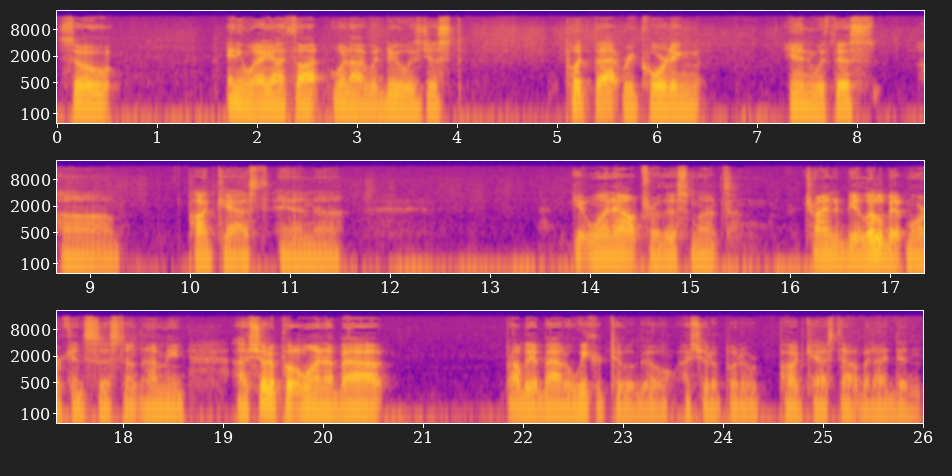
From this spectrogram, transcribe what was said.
So, anyway, I thought what I would do is just put that recording in with this uh, podcast and uh, get one out for this month. Trying to be a little bit more consistent. I mean, I should have put one about probably about a week or two ago. I should have put a podcast out, but I didn't.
